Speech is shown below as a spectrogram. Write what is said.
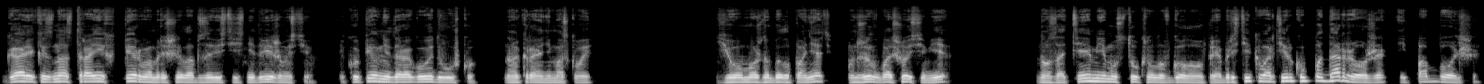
Гарик из нас троих первым решил обзавестись недвижимостью и купил недорогую двушку на окраине Москвы. Его можно было понять, он жил в большой семье. Но затем ему стукнуло в голову приобрести квартирку подороже и побольше,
